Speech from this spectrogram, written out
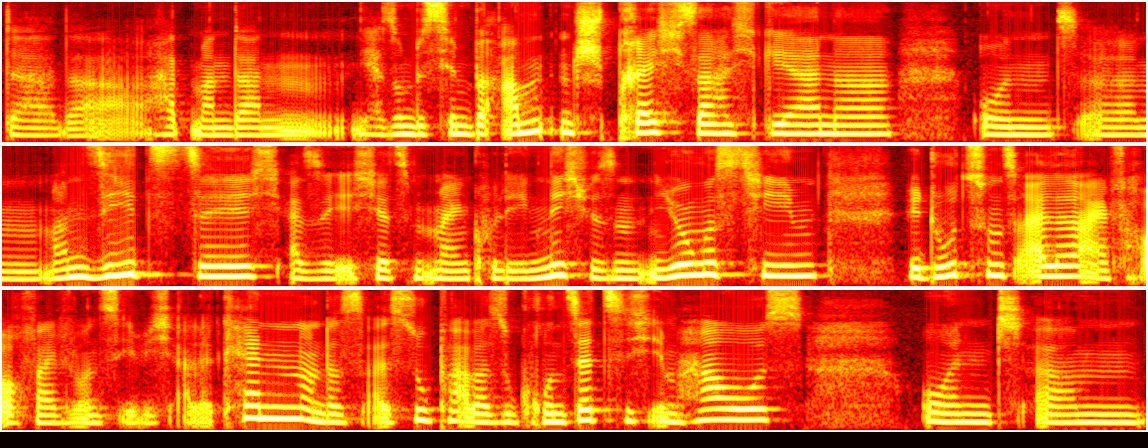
Da, da hat man dann ja so ein bisschen Beamtensprech, sage ich gerne. Und ähm, man sieht sich, also ich jetzt mit meinen Kollegen nicht, wir sind ein junges Team. Wir duzen uns alle, einfach auch, weil wir uns ewig alle kennen und das ist alles super, aber so grundsätzlich im Haus. Und ähm,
